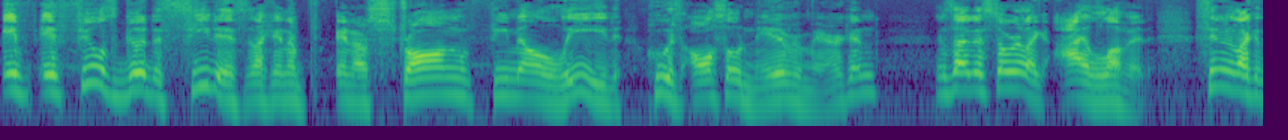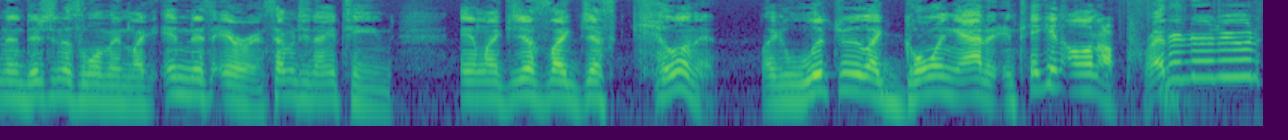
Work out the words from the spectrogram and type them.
it, it feels good to see this like in a in a strong female lead who is also Native American inside this story. Like I love it. Seeing like an indigenous woman like in this era in 1719 and like just like just killing it. Like literally like going at it and taking on a predator, dude,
